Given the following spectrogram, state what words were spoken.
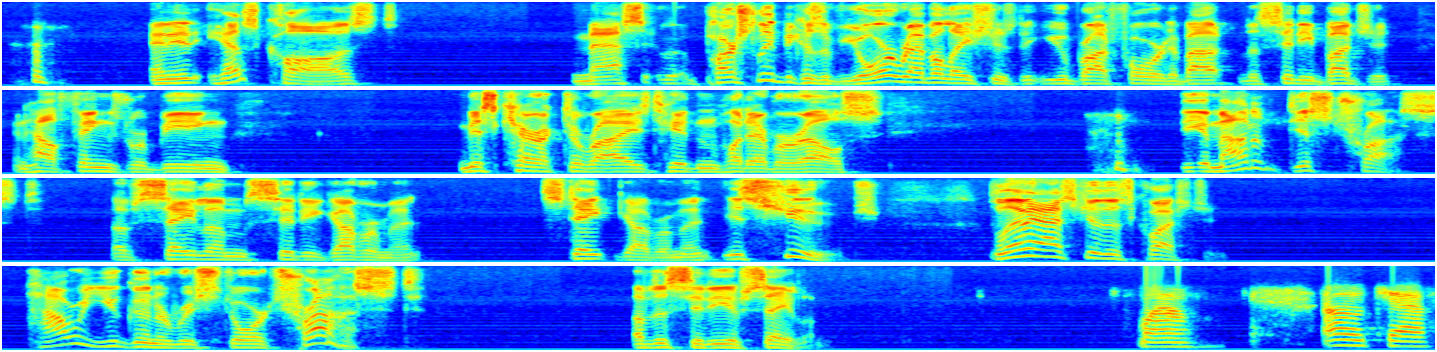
and it has caused massive, partially because of your revelations that you brought forward about the city budget and how things were being mischaracterized, hidden, whatever else. the amount of distrust of Salem city government, state government, is huge. Let me ask you this question How are you going to restore trust of the city of Salem? Wow. Oh, Jeff,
